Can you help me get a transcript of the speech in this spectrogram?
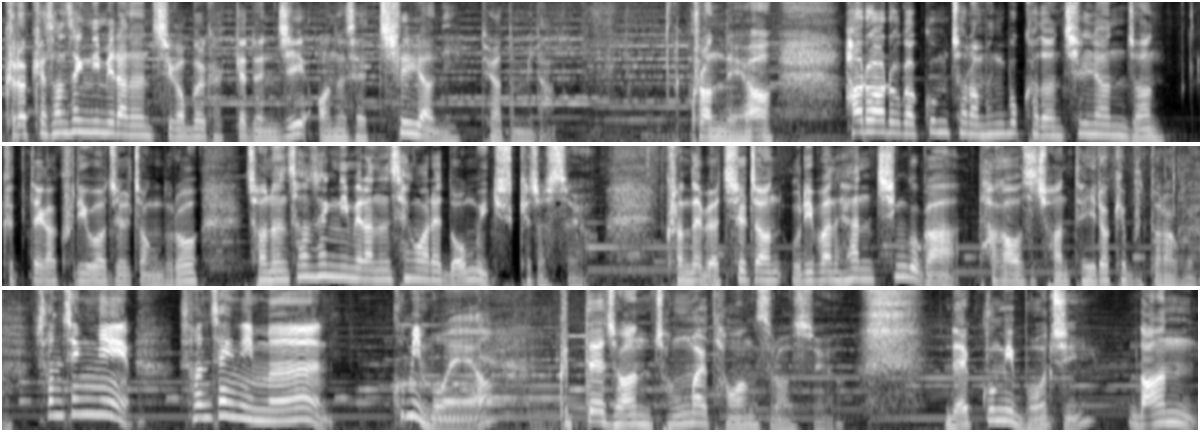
그렇게 선생님이라는 직업을 갖게 된 지 어느새 7년이 되었답니다. 그런데요, 하루하루가 꿈처럼 행복하던 7년 전, 그때가 그리워질 정도로 저는 선생님이라는 생활에 너무 익숙해졌어요. 그런데 며칠 전 우리 반의 한 친구가 다가와서 저한테 이렇게 묻더라고요. 선생님 선생님은 꿈이 뭐예요? 그때 전 정말 당황스러웠어요. 내 꿈이 뭐지? 난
